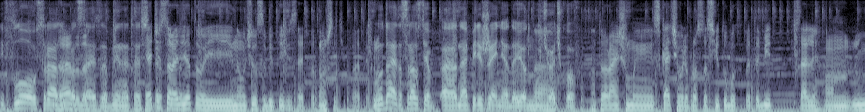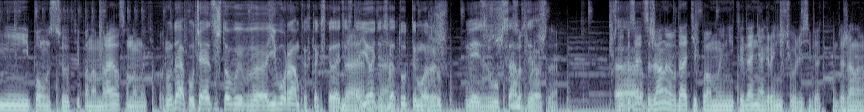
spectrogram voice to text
и flow сразу Да, да, да. подставить. Да, Блин, это Я чисто супер. ради этого и научился биты писать, потому что, типа, это круто. Ну да, это сразу тебе э, на опережение дает Да. кучу очков. А то раньше мы скачивали просто с Ютуба какой-то бит, писали. Он не полностью, типа, нам нравился, но мы, типа... Ну да, получается, что вы в его рамках, так сказать, Да, остаетесь, да, да. а тут ты можешь весь звук сам захочешь, сделать. да. Что А, касается жанров, да, типа, мы никогда не ограничивали себя каким-то жанром.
